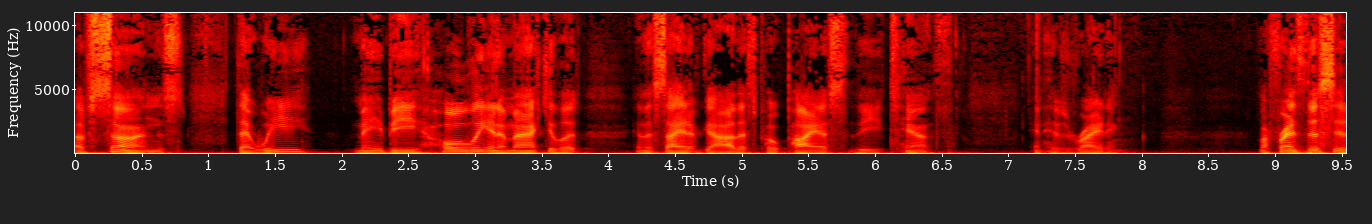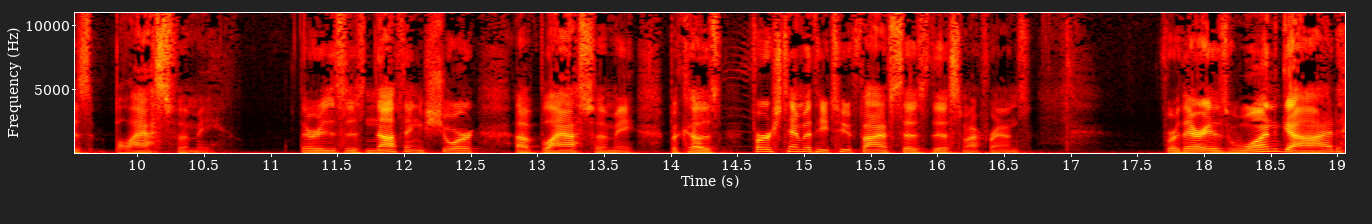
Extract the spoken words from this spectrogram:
of sons, that we may be holy and immaculate in the sight of God. That's Pope Pius tenth in his writing. My friends, this is blasphemy. There is, is nothing short of blasphemy because 1 Timothy 2 5 says this, my friends. For there is one God,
